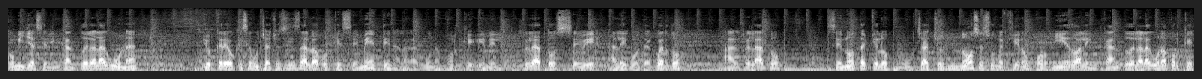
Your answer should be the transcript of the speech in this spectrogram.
comillas, el encanto de la laguna, yo creo que ese muchacho sí se salva porque se meten a la laguna, porque en el relato se ve, de acuerdo al relato, se nota que los muchachos no se sumergieron por miedo al encanto de la laguna, porque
